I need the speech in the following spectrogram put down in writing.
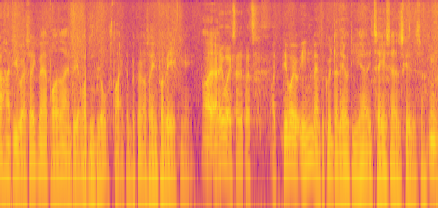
der har de jo altså ikke været bredere end der, hvor den blå streg, den begynder så ind på væggen af. Oh, ja. Det var ikke særlig bredt. Og det var jo inden man begyndte at lave de her etageadskillelser. Mm.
